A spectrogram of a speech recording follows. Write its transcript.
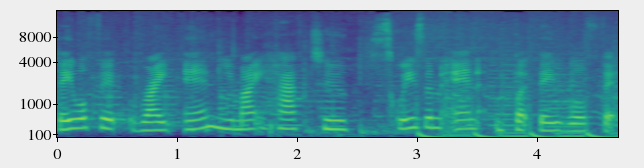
They will fit right in. You might have to squeeze them in, but they will fit.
